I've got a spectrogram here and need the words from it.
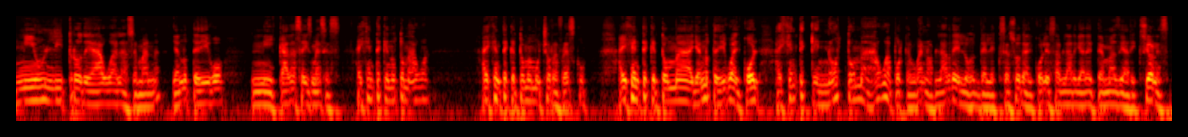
ni un litro de agua a la semana? Ya no te digo ni cada seis meses. Hay gente que no toma agua. Hay gente que toma mucho refresco. Hay gente que toma, ya no te digo alcohol, hay gente que no toma agua, porque bueno, hablar de lo, del exceso de alcohol es hablar ya de temas de adicciones.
